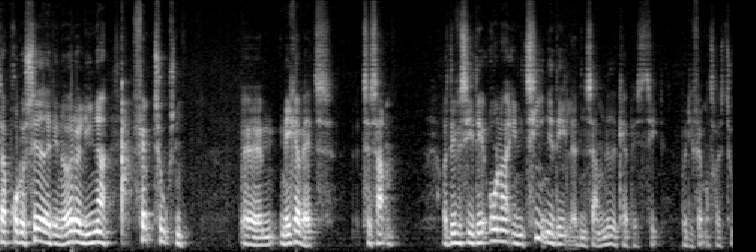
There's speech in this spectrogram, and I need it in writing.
der producerede de noget, der ligner 5.000 øh, megawatt til sammen. Og det vil sige, at det er under en tiende del af den samlede kapacitet på de 65.000.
